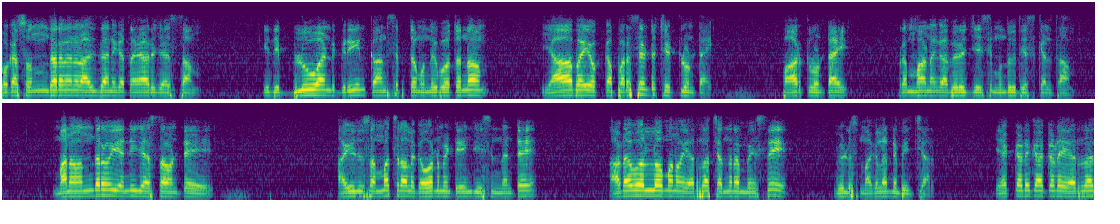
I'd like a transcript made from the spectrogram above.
ఒక సుందరమైన రాజధానిగా తయారు చేస్తాం. ఇది బ్లూ అండ్ గ్రీన్ కాన్సెప్ట్తో ముందుకు పోతున్నాం. యాభై ఒక్క పర్సెంట్ చెట్లుంటాయి. పార్కులు ఉంటాయి బ్రహ్మాండంగా అభివృద్ధి చేసి ముందుకు తీసుకెళ్తాం. మనం అందరం ఇవన్నీ చేస్తామంటే ఐదు సంవత్సరాలు గవర్నమెంట్ ఏం చేసిందంటే అడవుల్లో మనం ఎర్ర చందనం వేస్తే వీళ్ళు స్మగ్లర్ని పెంచారు. ఎక్కడికక్కడ ఎర్ర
